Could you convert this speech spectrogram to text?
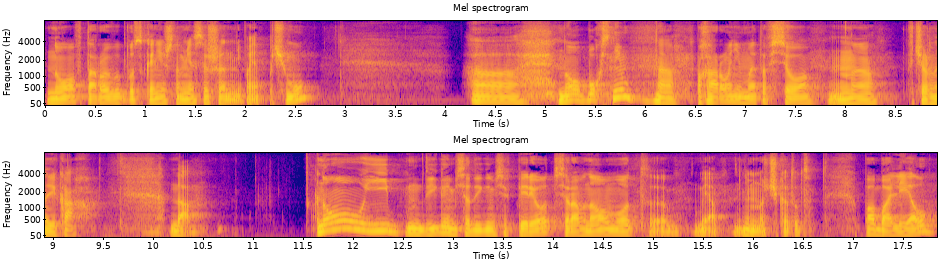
Но второй выпуск, конечно, мне совершенно непонятно почему. А, Но бог с ним, а, похороним это все в черновиках. Да. Ну и двигаемся, двигаемся вперед. Все равно вот э, я немножечко тут поболел,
